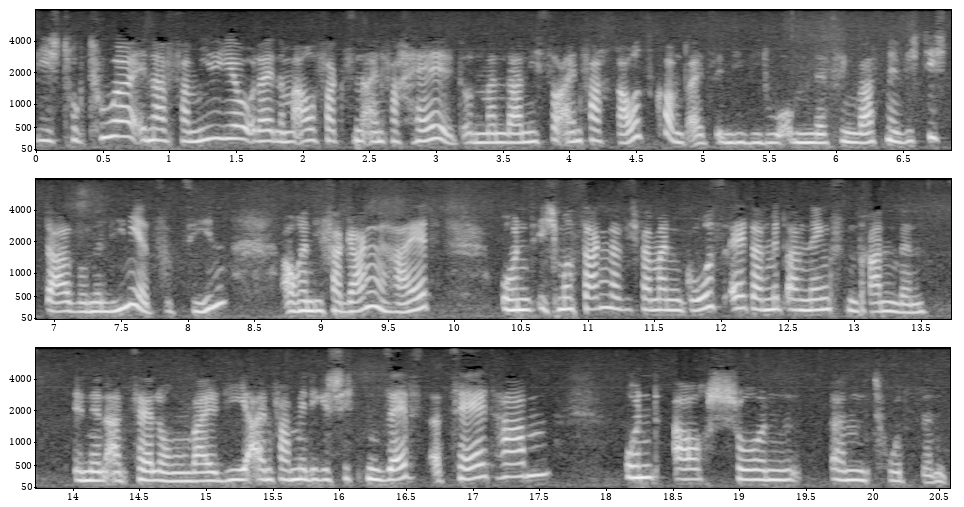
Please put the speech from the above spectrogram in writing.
die Struktur in einer Familie oder in einem Aufwachsen einfach hält und man da nicht so einfach rauskommt als Individuum. Deswegen war es mir wichtig, da so eine Linie zu ziehen, auch in die Vergangenheit. Und ich muss sagen, dass ich bei meinen Großeltern mit am längsten dran bin in den Erzählungen, weil die einfach mir die Geschichten selbst erzählt haben und auch schon ähm, tot sind.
